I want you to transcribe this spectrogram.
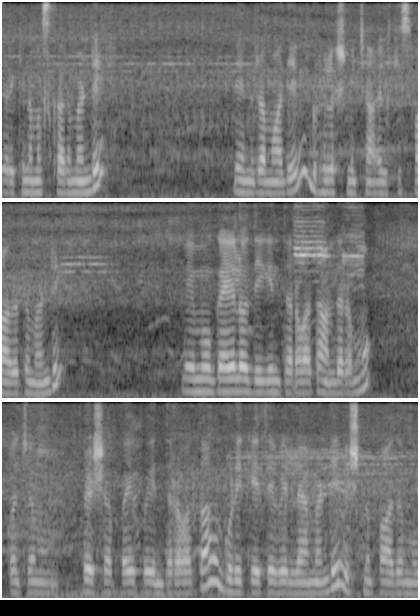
అందరికీ నమస్కారం అండి. నేను రమాదేవి గృహలక్ష్మి ఛానల్కి స్వాగతం అండి. మేము గయలో దిగిన తర్వాత అందరము కొంచెం ఫ్రెష్ అప్ అయిపోయిన తర్వాత గుడికి అయితే వెళ్ళామండి. విష్ణుపాదము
